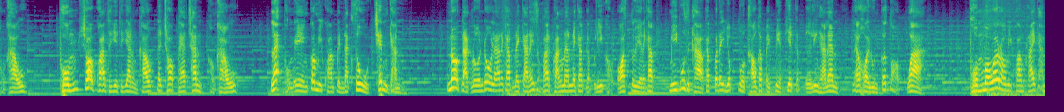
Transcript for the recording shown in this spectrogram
ของเขา ผมชอบความทะเยอทะยานของเขาและชอบแพชชั่นของเขา และผมเองก็มีความเป็นนักสู้เช่นกัน นอกจากโรนโดแล้วนะครับในการให้สัมภาษณ์ครั้งนั้นนะครับกับลีกของออสเตรียนะครับมีผู้สื่อข่าวครับก็ได้ยกตัวเขาครับไปเปรียบเทียบกับเออร์ลิงฮาแลนด์แล้วฮอยลุนก็ตอบว่า ผมมองว่าเรามีความคล้ายกัน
